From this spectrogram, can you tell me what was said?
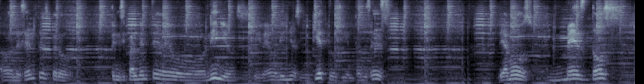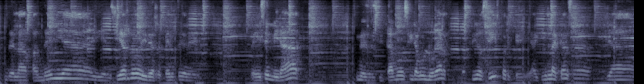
adolescentes, pero principalmente veo niños y veo niños inquietos y entonces, digamos, mes dos de la pandemia y encierro y de repente me, dicen, mira, necesitamos ir a un lugar, sí o sí, porque aquí en la casa ya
